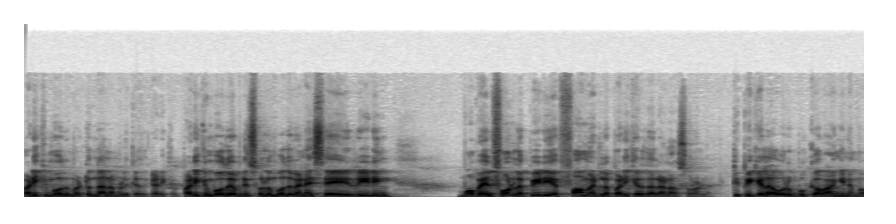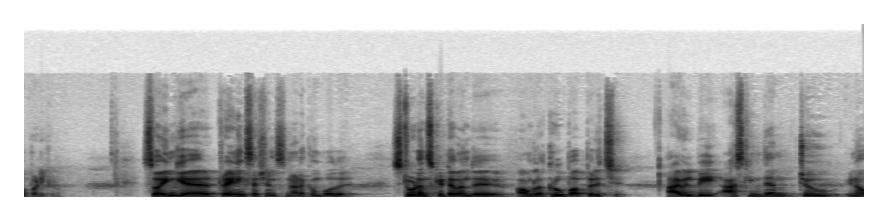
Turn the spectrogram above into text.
படிக்கும்போது மட்டும்தான் நம்மளுக்கு அது கிடைக்கும். படிக்கும்போது அப்படின்னு சொல்லும்போது when I say reading mobile ஃபோனில் பிடிஎஃப் ஃபார்மேட்டில் படிக்கிறதெல்லாம் நான் சொல்லலை. டிப்பிக்கலாக ஒரு புக்கை வாங்கி நம்ம படிக்கணும். ஸோ இங்கே ட்ரைனிங் செஷன்ஸ் நடக்கும்போது ஸ்டூடெண்ட்ஸ் கிட்ட வந்து அவங்கள குரூப்பாக பிரித்து I will be asking them to you know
